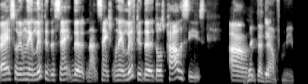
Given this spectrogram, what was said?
right so then when they lifted the san- the not the sanction when they lifted the those policies um Break that it- down for me.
